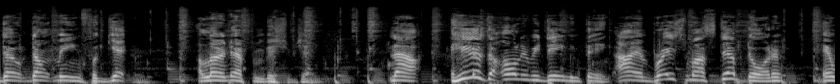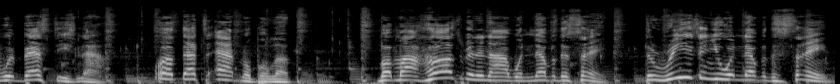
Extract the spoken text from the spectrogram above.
don't, don't mean forgetting. I learned that from Bishop Jakes. Now, here's the only redeeming thing. I embraced my stepdaughter and we're besties now. Well, that's admirable of you. But my husband and I were never the same. The reason you were never the same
